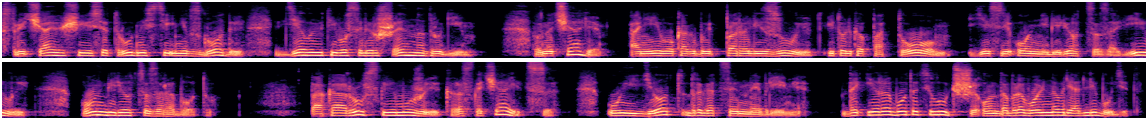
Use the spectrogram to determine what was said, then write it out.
Встречающиеся трудности и невзгоды делают его совершенно другим. Вначале они его как бы парализуют, и только потом, если он не берется за вилы, он берется за работу. Пока русский мужик раскачается, уйдет драгоценное время. Да и работать лучше он добровольно вряд ли будет.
